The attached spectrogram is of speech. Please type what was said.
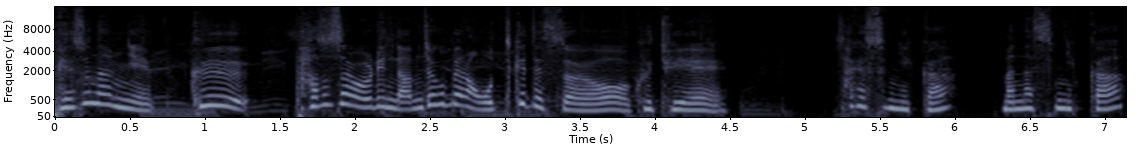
배수남님, 그 다섯 살 어린 남자 후배랑 어떻게 됐어요? 그 뒤에. 사귀었습니까? 만났습니까?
